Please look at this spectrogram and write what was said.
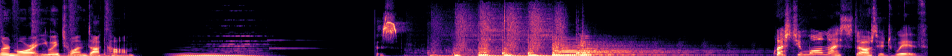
Learn more at uh1.com. Question one I started with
